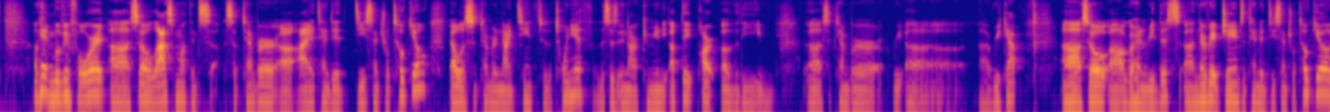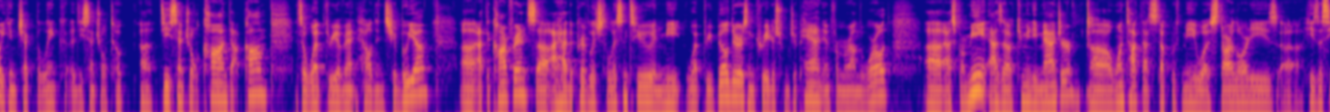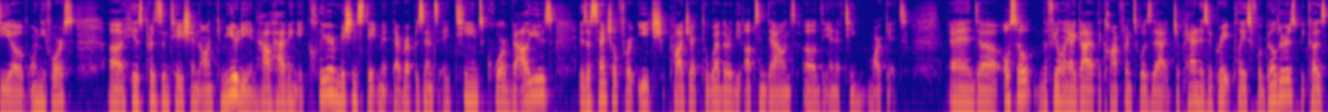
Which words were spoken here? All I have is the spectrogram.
Okay, moving forward. Uh, so last month in September, uh, I attended DCentral Tokyo. That was September 19th to the 20th. This is in our community update part of the uh, September re- uh, uh, recap. Uh, so uh, I'll go ahead and read this. Uh, Nervape James attended DCentral Tokyo. You can check the link, uh, DCentral to- uh, dcentralcon.com. It's a Web3 event held in Shibuya. Uh, at the conference, uh, I had the privilege to listen to and meet Web3 builders and creators from Japan and from around the world. Uh, as for me, as a community manager, uh, one talk that stuck with me was Star Lordy's. Uh, he's the CEO of OniForce. Uh, his presentation on community and how having a clear mission statement that represents a team's core values is essential for each project to weather the ups and downs of the NFT market. And uh, also, the feeling I got at the conference was that Japan is a great place for builders because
